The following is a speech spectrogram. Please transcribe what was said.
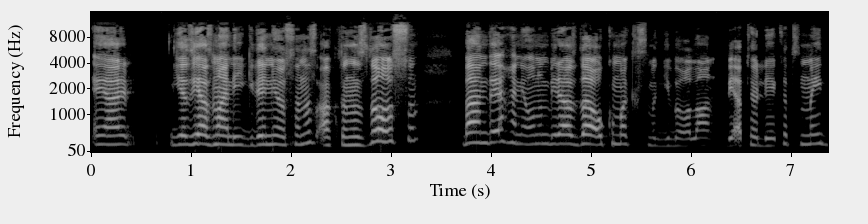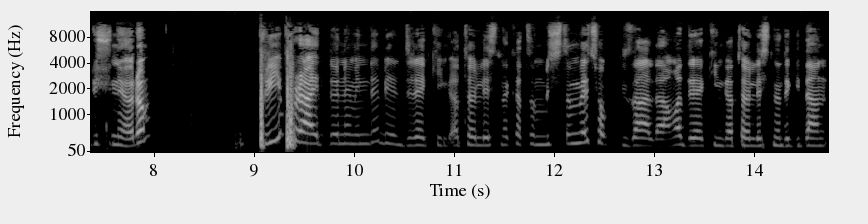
Eğer yazı yazmayla ilgileniyorsanız aklınızda olsun. Ben de hani onun biraz daha okuma kısmı gibi olan bir atölyeye katılmayı düşünüyorum. Pre-Pride döneminde bir Drag atölyesine katılmıştım ve çok güzeldi ama Drag atölyesine de giden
